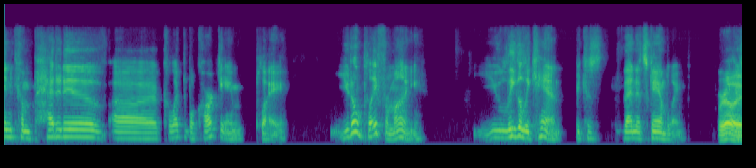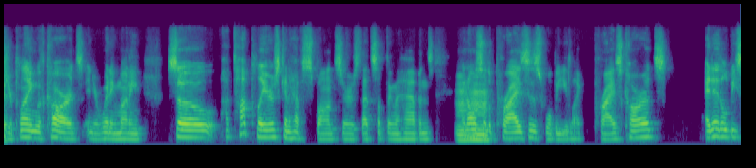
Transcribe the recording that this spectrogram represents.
in competitive uh collectible card game play you don't play for money you legally can't because then it's gambling Really? because you're playing with cards and you're winning money so uh, top players can have sponsors that's something that happens and also Mhm. the prizes will be like prize cards and it'll be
